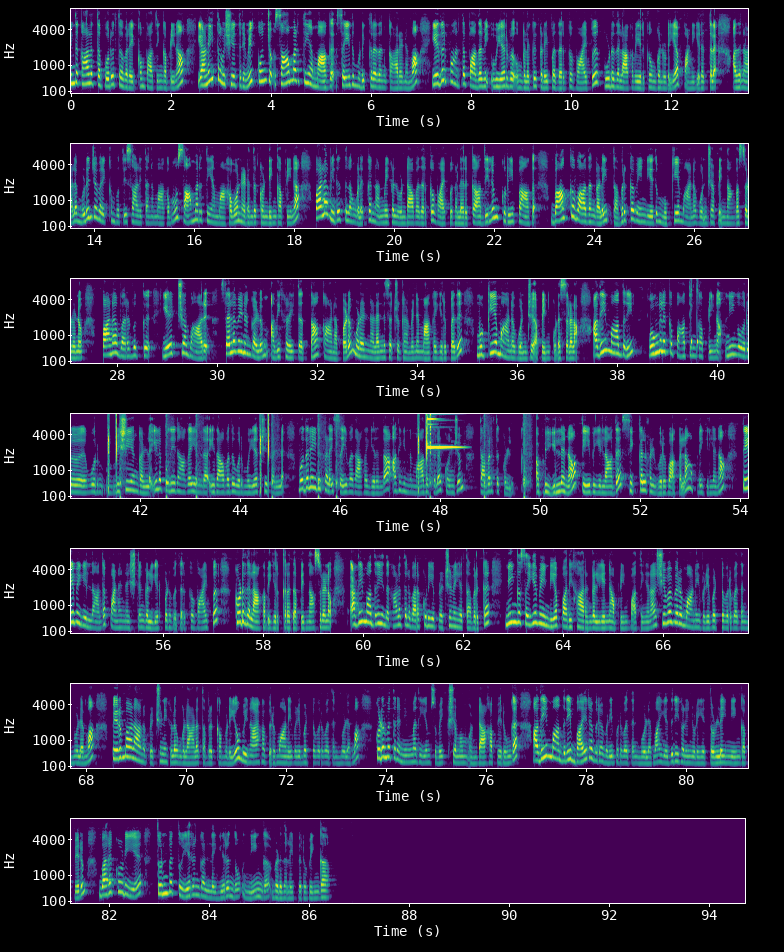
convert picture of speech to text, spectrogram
இந்த காலத்தை பொறுத்த வரைக்கும் பார்த்தீங்க அப்படின்னா அனைத்து விஷயத்திலையுமே கொஞ்சம் சாமர்த்தியமாக செய்து முடிக்கிறதன் காரணமாக எதிர்பார்த்த பதவி உயர்வு உங்களுக்கு உங்களுக்கு கிடைப்பதற்கு வாய்ப்பு கூடுதலாகவே இருக்குது உங்களுடைய பணியிடத்தில். அதனால் முடிஞ்ச வரைக்கும் புத்திசாலித்தனமாகவும் சாமர்த்தியமாகவும் நடந்து கொண்டீங்க அப்படின்னா பல விதத்தில் உங்களுக்கு நன்மைகள் உண்டாவதற்கு வாய்ப்புகள் இருக்குது அதிலும் குறிப்பாக வாக்குவாதங்களை தவிர்க்க வேண்டியது முக்கியமான ஒன்று அப்படின்னு தாங்க சொல்லணும். பண வரவுக்கு ஏற்றவாறு செலவினங்களும் அதிகரித்து தான் காணப்படும். உடல் நலன் சற்று கவனமாக இருப்பது முக்கியமான ஒன்று அப்படின்னு கூட சொல்லலாம். அதே மாதிரி உங்களுக்கு பார்த்தீங்க அப்படின்னா நீங்கள் ஒரு ஒரு விஷயங்களில் இல்லை புதிதாக எந்த ஏதாவது ஒரு முயற்சிகளில் முதலீடுகளை செய்வதாக இருந்தால் அது இந்த மாதத்தில் கொஞ்சம் தவிர்த்து அப்படி இல்லைன்னா தேவையில்லாத சிக்கல்கள் உருவாக்கலாம். அப்படி இல்லைன்னா தேவையில்லாத பண நஷ்டங்கள் ஏற்படுவதற்கு வாய்ப்பு கூடுதலாகவே இருக்கிறது அப்படின்னு தான் சொல்லணும். அதே மாதிரி இந்த காலத்தில் வரக்கூடிய பிரச்சனையை தவிர்க்க நீங்கள் செய்ய வேண்டிய பரிகாரங்கள் என்ன அப்படின்னு பார்த்தீங்கன்னா சிவபெருமானை வழிபட்டு வருவதன் மூலமாக பெரும்பாலான பிரச்சனைகளை உங்களால் தவிர்க்க முடியும். விநாயக பெருமானை வழிபட்டு வருவதன் மூலமாக குடும்பத்தில் நிம்மதியும் சுபிக்ஷமும் உண்டாக பெறுங்க. அதே மாதிரி பைரவரை வழிபடுவதன் மூலமாக எதிரிகளினுடைய தொல்லை நீங்க பெறும். வரக்கூடிய துன்பத் துயரங்களில் இருந்தும் நீங்கள் விடுதலை பெறுவீங்க.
